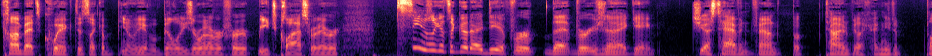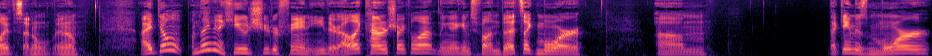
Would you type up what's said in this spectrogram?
combat's quick. There's like a you know you have abilities or whatever for each class or whatever. Seems like it's a good idea for that version of that game. Just haven't found a time to be like I need to play this. I don't. Don't know. I don't. I'm not even a huge shooter fan either. I like Counter Strike a lot. I think that game's fun, but that's like more. Um, that game is more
